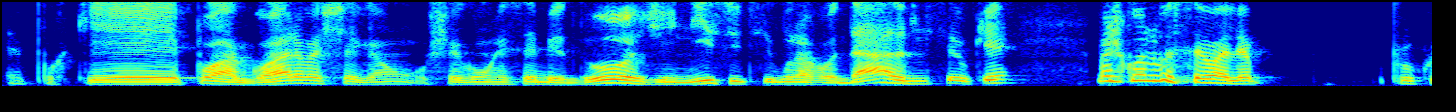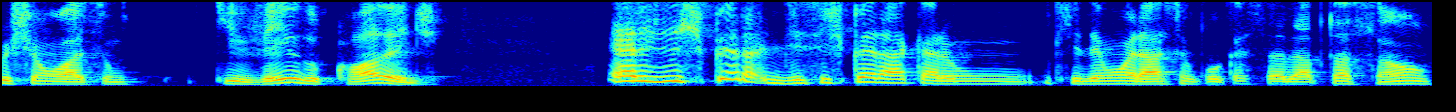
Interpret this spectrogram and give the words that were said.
É porque, pô, agora vai chegar um, chegou um recebedor de início de segunda rodada, não sei o quê. Mas quando você olha pro Christian Watson, que veio do college, era de, espera- de se esperar, cara, um, que demorasse um pouco essa adaptação.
